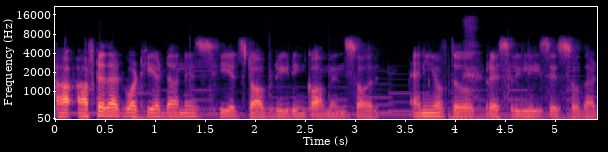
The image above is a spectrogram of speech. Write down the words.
after that, what he had done is he had stopped reading comments or any of the press releases so that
